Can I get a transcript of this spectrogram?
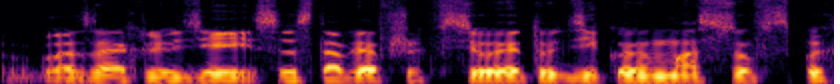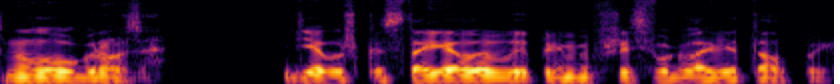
В глазах людей, составлявших всю эту дикую массу, вспыхнула угроза. Девушка стояла, выпрямившись во главе толпы.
